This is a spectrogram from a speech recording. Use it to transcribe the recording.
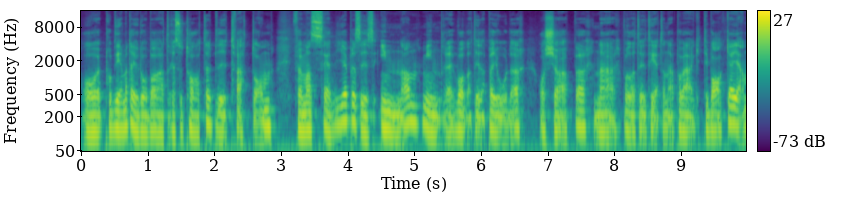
Och problemet är ju då bara att resultatet blir tvärtom. För man säljer precis innan mindre volatila perioder och köper när volatiliteten är på väg tillbaka igen.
